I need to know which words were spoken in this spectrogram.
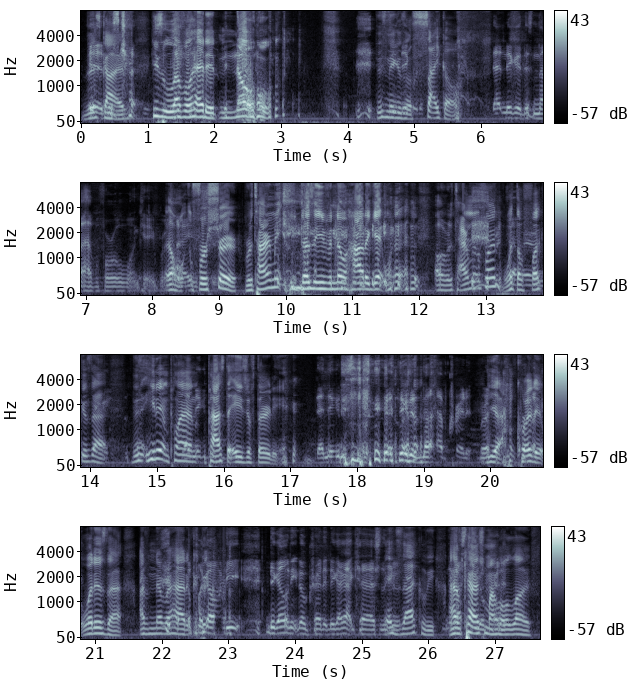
This Yeah, guy, this is- guy- he's level headed. No, this nigga's nigga a- psycho. that nigga does not have a 401k, bro. Oh, for sure. Retirement? He doesn't even know how to get one. oh, retirement fund? What the fuck is that? This, he didn't plan past the age of 30. That nigga, does, that nigga does not have credit, bro. yeah, credit. What is that? I've never had Fuck, I don't need, nigga, I don't need no credit, nigga. I got cash, nigga. Exactly. Nigga, I have steal cash my credit. whole life.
